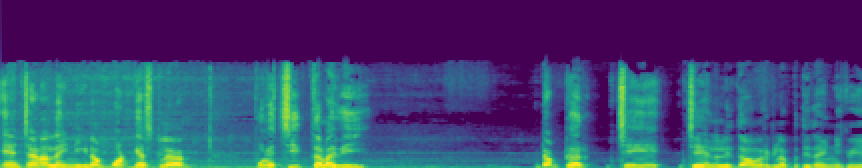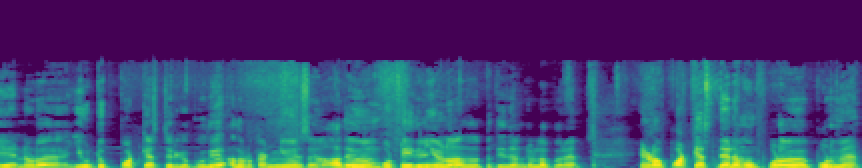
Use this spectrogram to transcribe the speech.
என் சேனலில் இன்றைக்கி நான் பாட்காஸ்ட்டில் புரட்சி தலைவி டாக்டர் ஜே ஜெயலலிதா அவர்களை பற்றி தான் இன்றைக்கி என்னோடய யூடியூப் பாட்காஸ்ட் இருக்க போது அதோட கன்யூஸ் அதுவும் போட்டு இதுலேயும் நான் அதை பற்றி தான் சொல்ல போகிறேன் என்னோடய பாட்காஸ்ட் தினமும் போட போடுவேன்.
